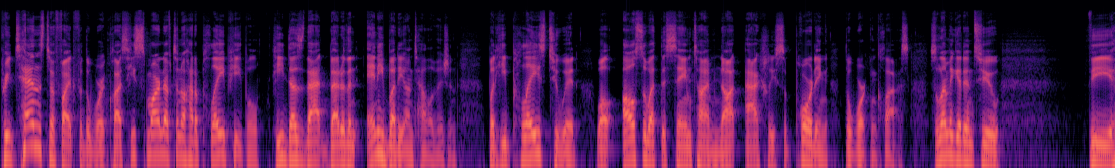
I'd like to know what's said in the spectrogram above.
pretends to fight for the working class. He's smart enough to know how to play people. He does that better than anybody on television. But he plays to it while also at the same time not actually supporting the working class. So let me get into the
